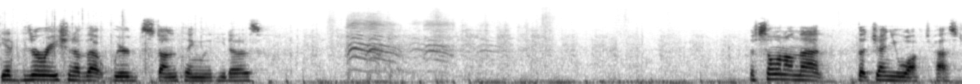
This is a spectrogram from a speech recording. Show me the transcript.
Yeah, the duration of that weird stun thing that he does. There's someone on that that gen you walked past.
